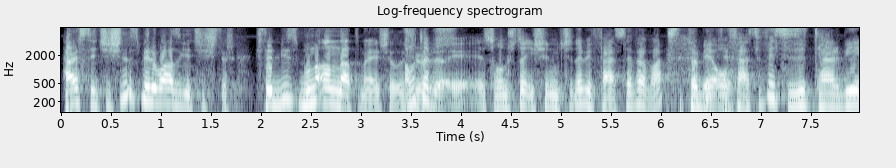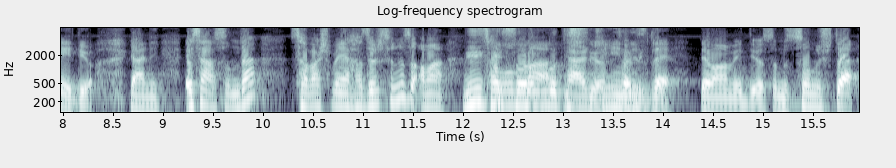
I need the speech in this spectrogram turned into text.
Her seçişiniz bir vazgeçiştir. İşte biz bunu anlatmaya Ama çalışıyoruz. tabii e, sonuçta işin içinde bir felsefe var. tabii Ve o ki. felsefe sizi terbiye ediyor. Yani esasında savaşmaya hazırsınız ama Büyük bir savunma istiyor, tercihinizle tabii devam ediyorsunuz. Sonuçta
